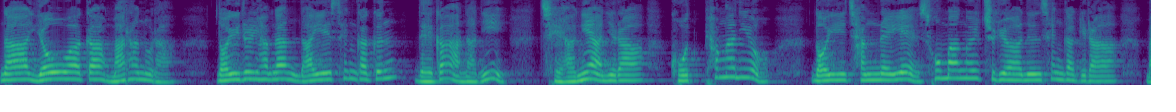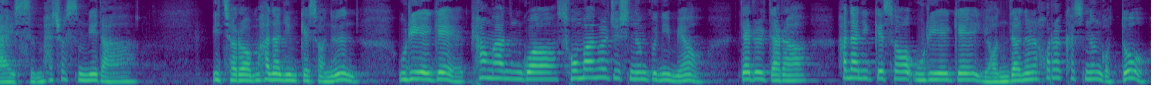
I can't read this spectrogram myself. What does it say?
나 여호와가 말하노라 너희를 향한 나의 생각은 내가 안하니 재앙이 아니라 곧 평안이요 너희 장래에 소망을 주려 하는 생각이라 말씀하셨습니다. 이처럼 하나님께서는 우리에게 평안과 소망을 주시는 분이며 때를 따라 하나님께서 우리에게 연단을 허락하시는 것도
